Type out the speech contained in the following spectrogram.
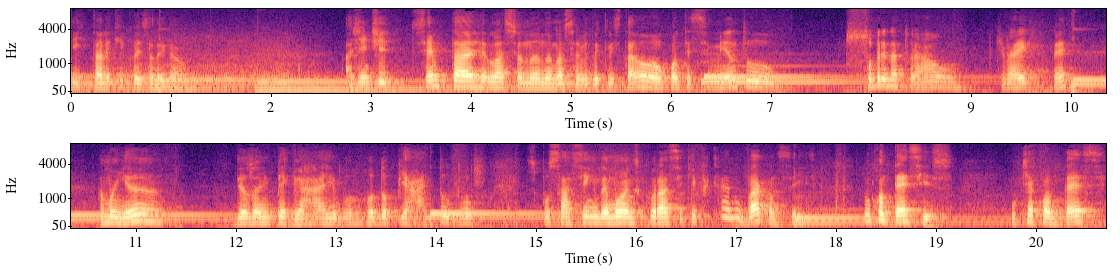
Eita, olha que coisa legal. a gente sempre está relacionando a nossa vida cristã a um acontecimento sobrenatural que vai, né? Amanhã Deus vai me pegar eu vou rodopiar tudo, vou expulsar cinco demônios, curar cinco. E ficar, não vai acontecer isso. Não acontece isso. O que acontece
